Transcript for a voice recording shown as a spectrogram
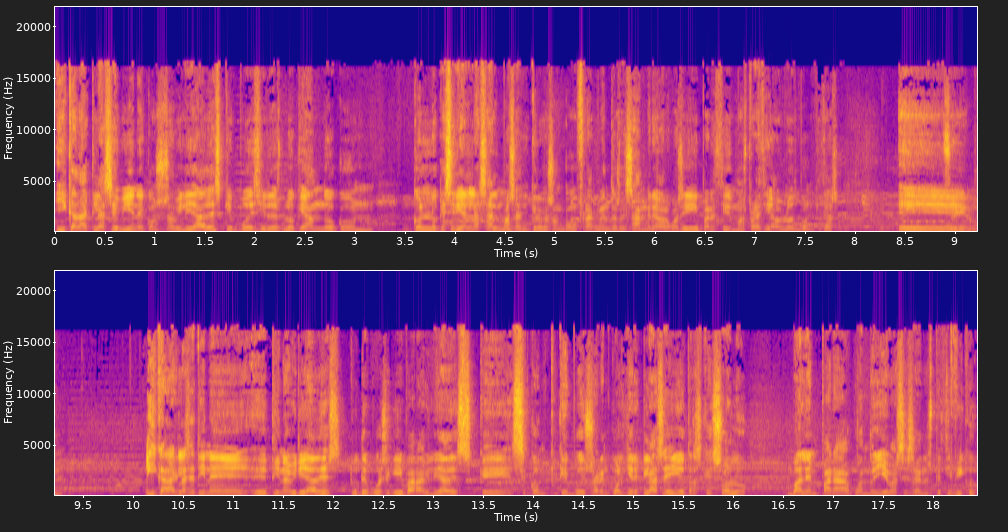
Y cada clase viene con sus habilidades que puedes ir desbloqueando con, con lo que serían las almas, aquí creo que son como fragmentos de sangre o algo así, parecido, más parecido a Bloodborne quizás. Eh, y cada clase tiene, eh, tiene habilidades, tú te puedes equipar habilidades que, se, que puedes usar en cualquier clase y otras que solo valen para cuando llevas esa en específico.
